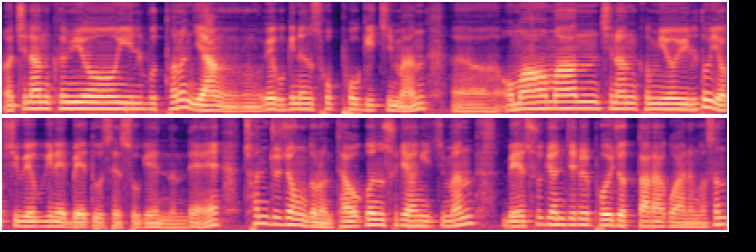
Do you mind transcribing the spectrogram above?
어, 지난 금요일부터는 양, 외국인은 소폭이지만, 어, 어마어마한 지난 금요일도 역시 외국인의 매도세 속에 했는데, 천주 정도는 적은 수량이지만 매수 견지를 보여줬다라고 하는 것은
